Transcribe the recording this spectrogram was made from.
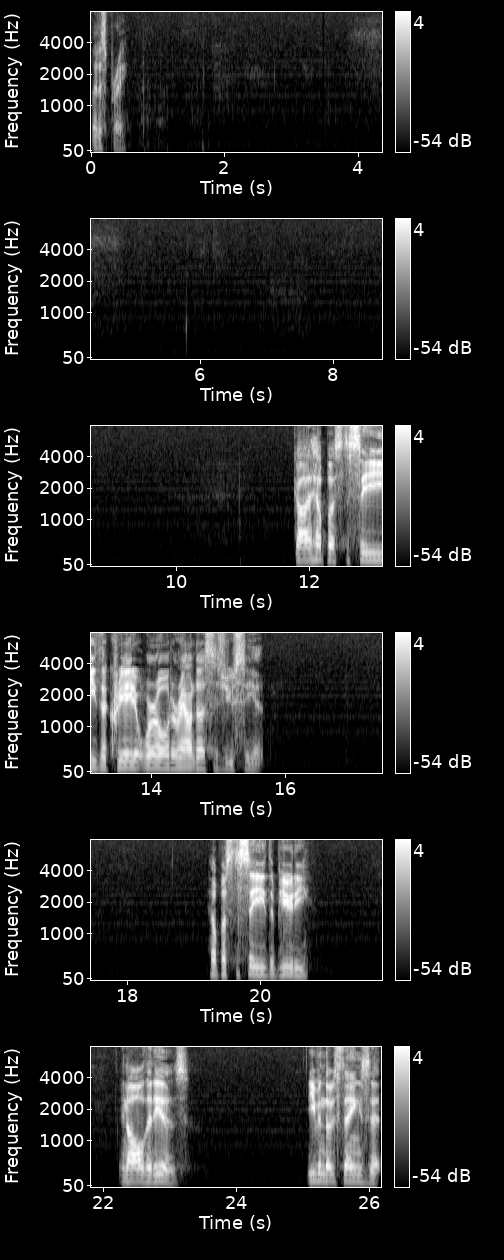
Let us pray. God, help us to see the created world around us as you see it. Help us to see the beauty in all that is, even those things that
